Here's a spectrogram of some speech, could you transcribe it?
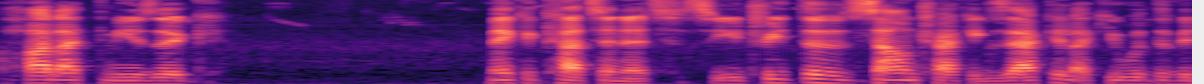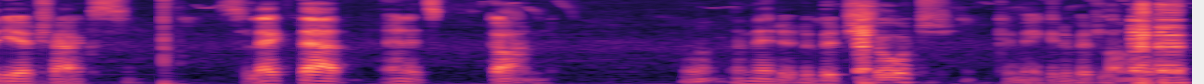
highlight the music, make a cut in it. So you treat the soundtrack exactly like you would the video tracks. Select that and it's gone. Well, I made it a bit short, I can make it a bit longer.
